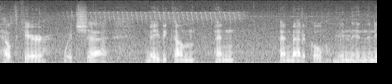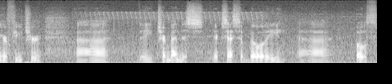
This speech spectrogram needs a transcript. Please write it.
Healthcare, which uh, may become Penn, Penn Medical in, in the near future, uh, the tremendous accessibility uh, both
